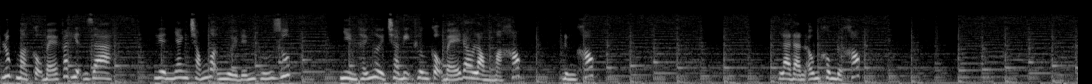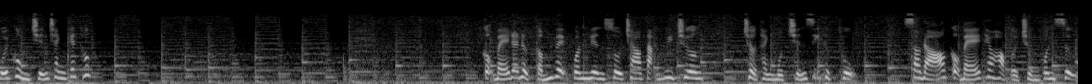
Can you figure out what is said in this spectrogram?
Lúc mà cậu bé phát hiện ra, liền nhanh chóng gọi người đến cứu giúp. Nhìn thấy người cha bị thương cậu bé đau lòng mà khóc. Đừng khóc. Là đàn ông không được khóc. Cuối cùng chiến tranh kết thúc. cậu bé đã được cấm vệ quân Liên Xô trao tặng huy chương, trở thành một chiến sĩ thực thụ. Sau đó cậu bé theo học ở trường quân sự.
